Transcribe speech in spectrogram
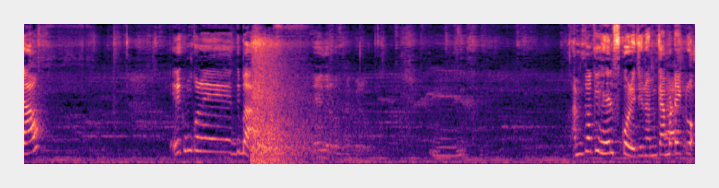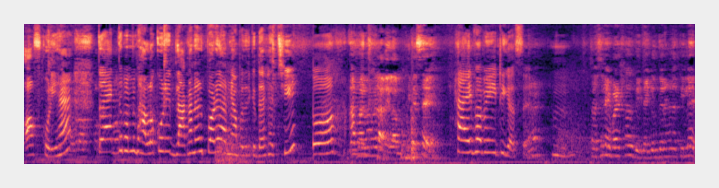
দাও। এরকম করে দিবা? আমি তোমাকে হেল্প করি যেন আমি ক্যামেরাটা একটু অফ করি হ্যাঁ? তো একদম আমি ভালো করে লাগানোর পরে আমি আপনাদেরকে দেখাচ্ছি। তো আমার এভাবে ঠিক আছে? হ্যাঁ এইভাবেই ঠিক আছে। হ্যাঁ? হুম। তো সাথে দিতে কিন্তু এর সাথে দিলে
